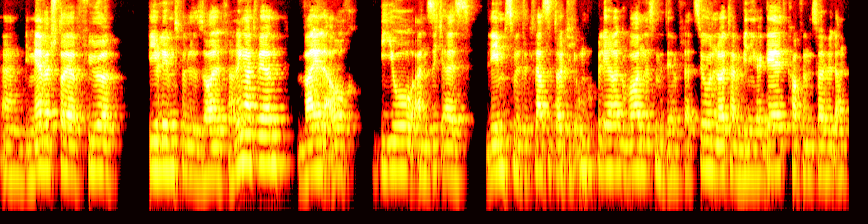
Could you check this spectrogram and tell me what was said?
äh, die Mehrwertsteuer für Bio-Lebensmittel soll verringert werden, weil auch Bio an sich als Lebensmittelklasse deutlich unpopulärer geworden ist mit der Inflation. Leute haben weniger Geld, kaufen im Zweifel dann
